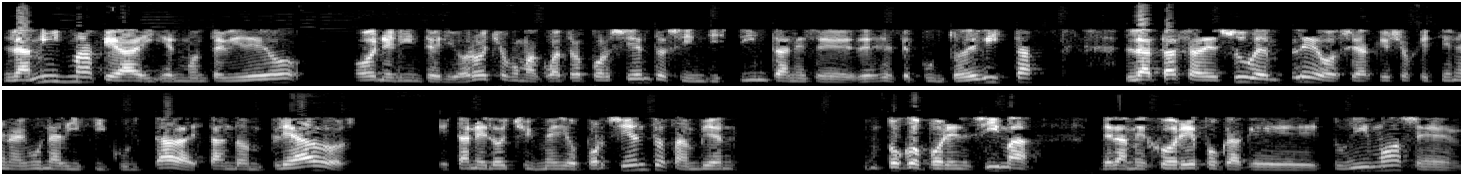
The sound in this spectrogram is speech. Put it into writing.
la misma que hay en Montevideo o en el interior, 8,4%, es indistinta desde ese punto de vista. La tasa de subempleo, o sea, aquellos que tienen alguna dificultad estando empleados, está en el 8,5%, también un poco por encima de la mejor época que tuvimos, eh,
